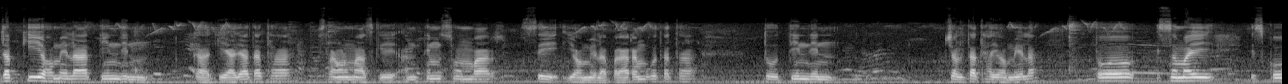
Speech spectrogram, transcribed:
जबकि यह मेला तीन दिन का किया जाता था। श्रावण मास के अंतिम सोमवार से यह मेला प्रारंभ होता था। तो तीन दिन चलता था यह मेला। तो इस समय इसको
